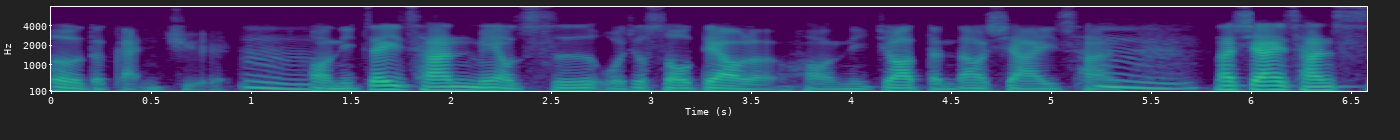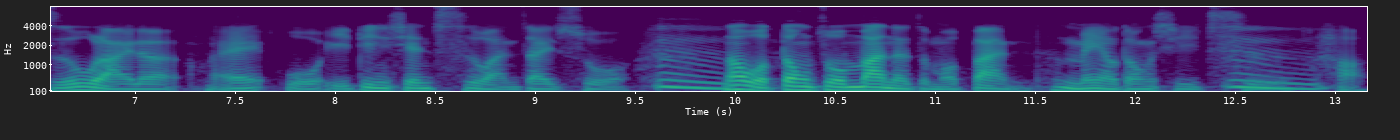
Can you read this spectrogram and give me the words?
饿的感觉。嗯，哦，你这一餐没有吃，我就收掉了。哦，你就要等到下一餐。嗯，那下一餐食物来了，哎，我一定先吃完再说。嗯，那我动作慢了怎么办？没有东西吃。好，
